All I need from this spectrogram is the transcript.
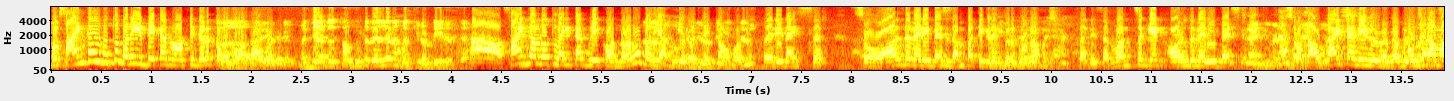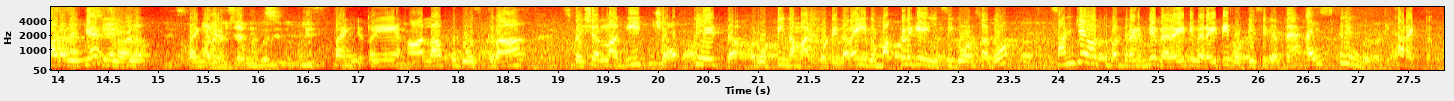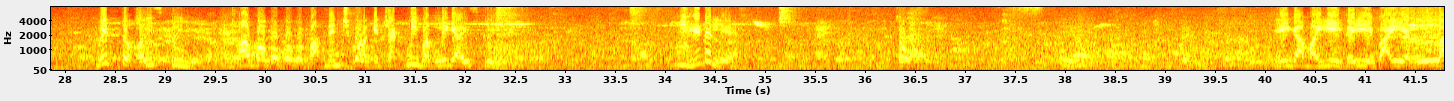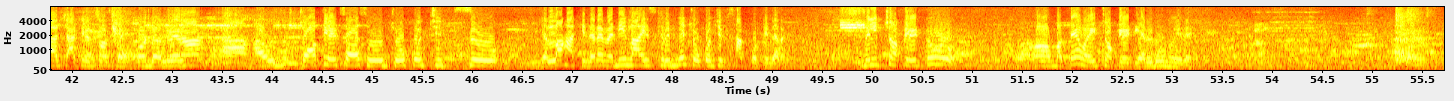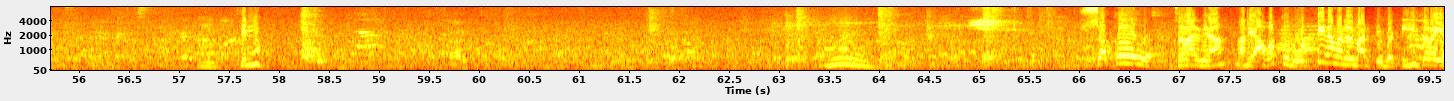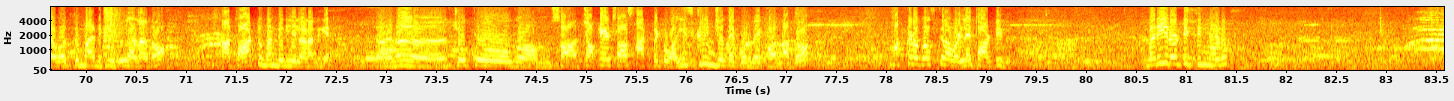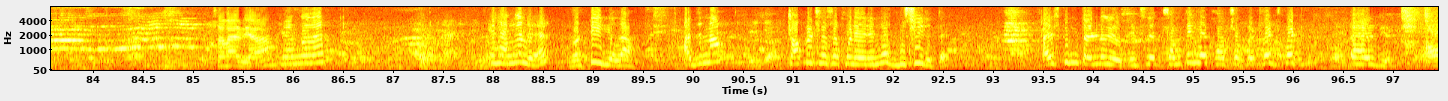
ಓ ಸಾಯಂಕಾಲ ಹೊತ್ತು ಬರೀ ಬೇಕಾದ ರೊಟ್ಟಿಗಳ ತಗೋಬಹುದು ಮಧ್ಯಾಹ್ನದ ಹೊತ್ತು ಊಟದಲ್ಲೇ ನಮ್ಮ ಅಕ್ಕಿ ರೊಟ್ಟಿ ಇರುತ್ತೆ. ಸಾಯಂಕಾಲ ಹೊತ್ತು ಲೈಟ್ ಆಗಿ ಬೇಕು ಅನ್ನೋರು ಬರೀ ಅಕ್ಕಿ ರೊಟ್ಟಿ ರೊಟ್ಟಿ ತಗೋಬಹುದು very nice sir so all the very best ದಂಪತಿಗಳಿಬ್ಬರಿಗೂ ಸರಿ sir once again all the very best Thank you, madam. So ನಾವು ಕಾಯ್ತಾ ಇದೀವಿ ಇವಾಗ ಭೋಜನ ಮಾಡೋದಕ್ಕೆ. ಥ್ಯಾಂಕ್ ಯು ಹಾಲಾಪಗೋಸ್ಕರ ಸ್ಪೆಷಲ್ ಆಗಿ ಚಾಕ್ಲೇಟ್ ರೊಟ್ಟಿನ ಮಾಡ್ಕೊಟ್ಟಿದ್ದಾರೆ. ಇದು ಮಕ್ಕಳಿಗೆ ಇಲ್ಲಿ ಸಿಗುವಂಥದ್ದು. ಸಂಜೆ ಹೊತ್ತು ಬಂದ್ರೆ ನಿಮಗೆ ವೆರೈಟಿ ವೆರೈಟಿ ರೊಟ್ಟಿ ಸಿಗುತ್ತೆ. ಐಸ್ ಕ್ರೀಮ್ ರೊಟ್ಟಿ. ಕರೆಕ್ಟ್ ವಿತ್ ಐಸ್ ಕ್ರೀಮ್ ಅಬ್ಬಬ್ಬಬ್ಬಬ್ಬ. ನೆಂಚ್ಕೊಳಕ್ಕೆ ಚಟ್ನಿ ಬದಲಿಗೆ ಐಸ್ ಕ್ರೀಮ್ ಹ್ಮ್ ಇಡಲಿ ಸೊ ಈಗ ಮೈ ಕೈ, ಬಾಯಿ ಎಲ್ಲ ಚಾಕ್ಲೇಟ್ ಸಾಸ್ ಹಾಕೊಂಡು ಅಲ್ವೇನಾ? ಹೌದು ಚಾಕ್ಲೇಟ್ ಸಾಸು ಚೋಕೋ ಚಿಪ್ಸ್ ಎಲ್ಲ ಹಾಕಿದ್ದಾರೆ. ವೆನಿಲಾ ಐಸ್ ಕ್ರೀಮ್ಗೆ ಚೋಕೋ ಚಿಪ್ಸ್ ಹಾಕ್ಕೊಟ್ಟಿದ್ದಾರೆ. ಮಿಲ್ಕ್ ಚಾಕ್ಲೇಟು ಮತ್ತೆ ವೈಟ್ ಚಾಕ್ಲೇಟ್ ಎರಡೂ ಇದೆ. ಹ್ಮ್, ತಿನ್ನು. ಸಕಾಲ್ ಚೆನ್ನಾಗಿದ್ಯಾ ನಾನು ಯಾವತ್ತು ರೊಟ್ಟಿನ ಮನೇಲಿ ಮಾಡ್ತೀವಿ ಬಟ್ ಈ ತರ ಯಾವತ್ತೂ ಮಾಡಿರಲಿಲ್ಲ ನಾನು. ಆ ಥಾಟು ಬಂದಿರಲಿಲ್ಲ ನನಗೆ. ಏನು ಚೋಕೋ ಚಾಕ್ಲೇಟ್ ಸಾಸ್ ಹಾಕ್ಬಿಟ್ಟು ಐಸ್ ಕ್ರೀಮ್ ಜೊತೆ ಕೊಡಬೇಕು ಅನ್ನೋದು. ಮಕ್ಕಳಿಗೋಸ್ಕರ ಒಳ್ಳೆ ಥಾಟ್ ಇದು. ಬರೀ ರೊಟ್ಟಿ ತಿನ್ನೋಡು ನೋಡು. ಚೆನ್ನಾಗಿದ್ಯಾ ಹೆಂಗಂದ್ರೆ ಇದು ಹೆಂಗಂದ್ರೆ ರೊಟ್ಟಿ ಇದೆಯಲ್ಲ ಅದನ್ನ ಚಾಕ್ಲೇಟ್ ಸಾಸ್ ಹಾಕೊಂಡಿರೋದ್ರಿಂದ ಬಿಸಿ ಇರುತ್ತೆ. Ice cream ತಣ್ಣಗಿರುತ್ತೆ it's like something like hot chocolate but but healthy O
